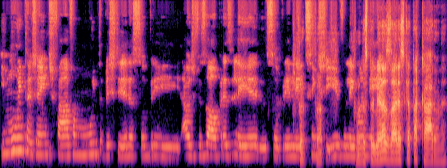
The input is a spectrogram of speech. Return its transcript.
e muita gente falava muita besteira sobre audiovisual brasileiro, sobre lei de incentivo, lei Foi uma das primeiras áreas que atacaram, né?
